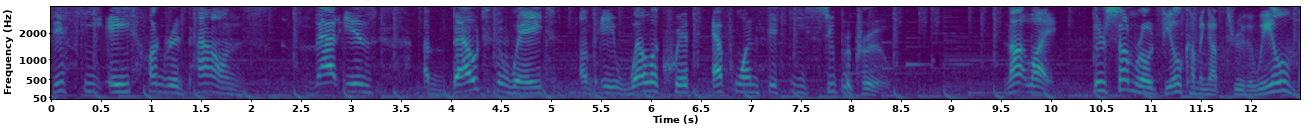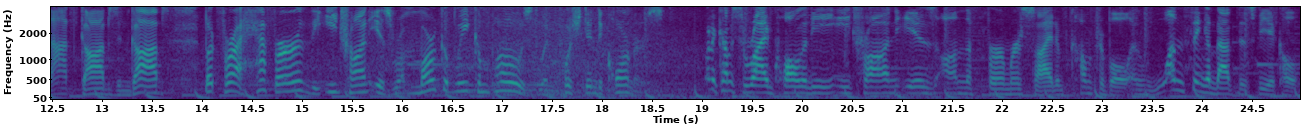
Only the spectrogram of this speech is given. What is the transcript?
5,800 pounds. That is about the weight of a well-equipped F-150 Super Crew. Not light. There's some road feel coming up through the wheel, not gobs and gobs, but for a heifer, the e-tron is remarkably composed when pushed into corners. When it comes to ride quality, e-tron is on the firmer side of comfortable. And one thing about this vehicle,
